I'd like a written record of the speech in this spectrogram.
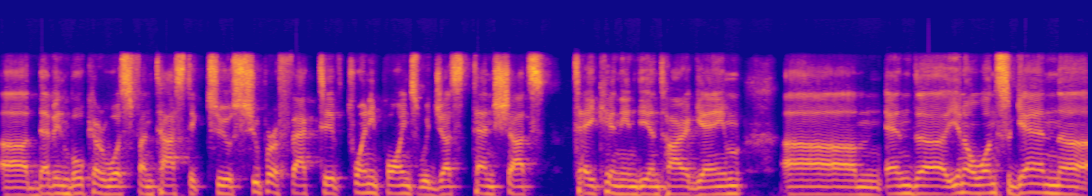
Uh, Devin Booker was fantastic too, super effective, 20 points with just 10 shots taken in the entire game. Um, and uh, you know, once again, uh,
